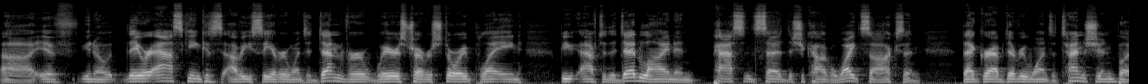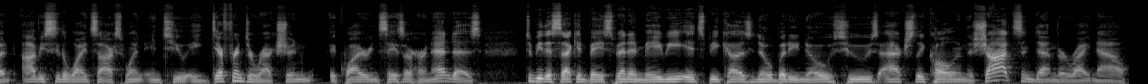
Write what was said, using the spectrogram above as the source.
uh, if you know they were asking because obviously everyone's in Denver, where's Trevor Story playing after the deadline? And Passan said the Chicago White Sox, and that grabbed everyone's attention, but obviously the White Sox went into a different direction, acquiring Cesar Hernandez to be the second baseman. And maybe it's because nobody knows who's actually calling the shots in Denver right now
